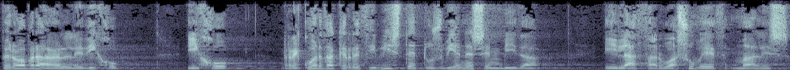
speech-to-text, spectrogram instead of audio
Pero Abraham le dijo, Hijo, recuerda que recibiste tus bienes en vida, y Lázaro a su vez males.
